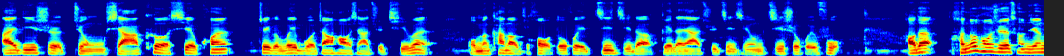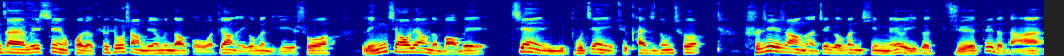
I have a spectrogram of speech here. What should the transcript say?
ID 是囧侠客谢宽，这个微博账号下去提问，我们看到之后都会积极的给大家去进行及时回复。好的，很多同学曾经在微信或者 QQ 上边问到过我这样的一个问题，说零销量的宝贝建议不建议去开直通车？实际上呢，这个问题没有一个绝对的答案，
